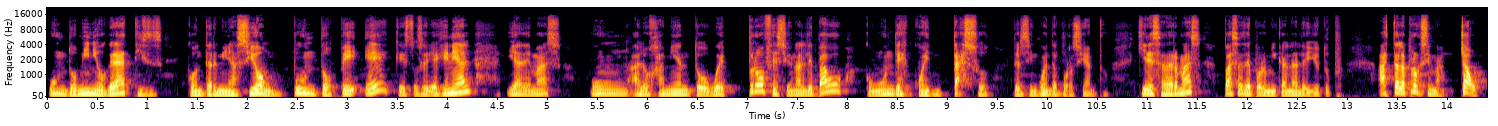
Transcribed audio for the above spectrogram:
un dominio gratis con terminación .pe, que esto sería genial, y además un alojamiento web profesional de pago con un descuentazo del 50%. ¿Quieres saber más? Pásate por mi canal de YouTube. Hasta la próxima. Chao.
